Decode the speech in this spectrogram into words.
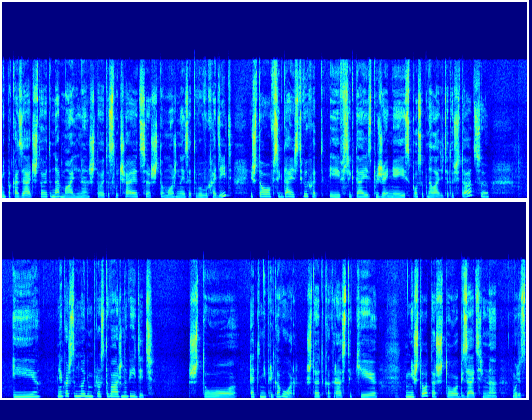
и показать, что это нормально, что это случается, что можно из этого выходить, и что всегда есть выход, и всегда есть движение, есть способ наладить эту ситуацию. И мне кажется, многим просто важно видеть, что это не приговор, что это как раз-таки не что-то, что обязательно будет,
